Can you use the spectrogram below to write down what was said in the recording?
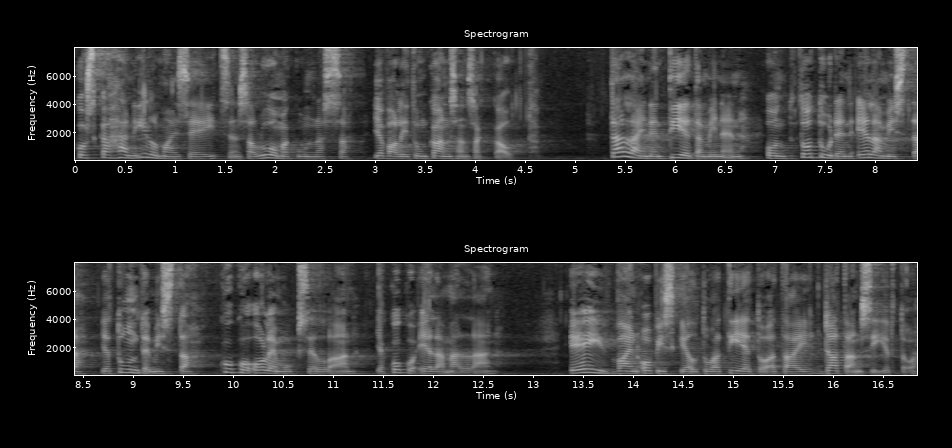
koska hän ilmaisee itsensä luomakunnassa ja valitun kansansa kautta. Tällainen tietäminen on totuuden elämistä ja tuntemista koko olemuksellaan ja koko elämällään. Ei vain opiskeltua tietoa tai datan siirtoa.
